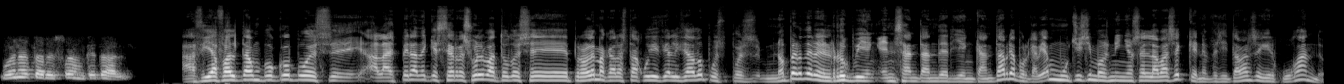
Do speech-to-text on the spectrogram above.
Buenas tardes, Juan, ¿qué tal? Hacía falta un poco, pues, eh, a la espera de que se resuelva todo ese problema que ahora está judicializado, pues, pues no perder el rugby en, Santander y en Cantabria, porque había muchísimos niños en la base que necesitaban seguir jugando.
